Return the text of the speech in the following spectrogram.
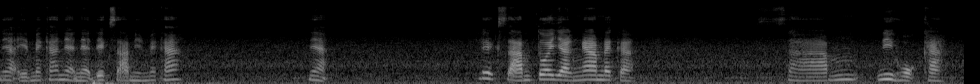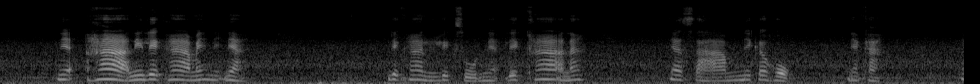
เนี่ยเห็นไหมคะเนี่ยเนี่ยเลขสามเห็นไหมคะเนี่ยเลขสามตัวอย่างงามเลยค่ะ สามนี่หกค่ะ เนี่ยห้านี่เลขห้าไหมเนี่ยเลขห้าหรือเลขศูนย์เนี่ยเลขห้านะ เนี่ยสามนี่ก็หกเนี่ยค่ะ เอ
